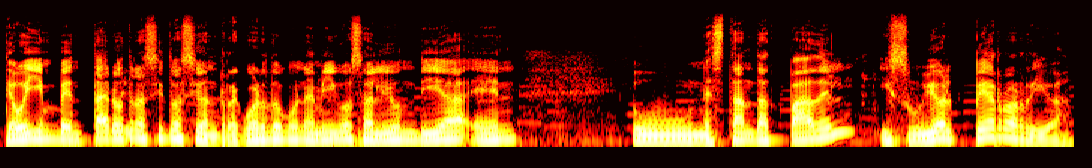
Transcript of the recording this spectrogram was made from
Te voy a inventar otra situación. Recuerdo que un amigo salió un día en un stand-up paddle y subió al perro arriba.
